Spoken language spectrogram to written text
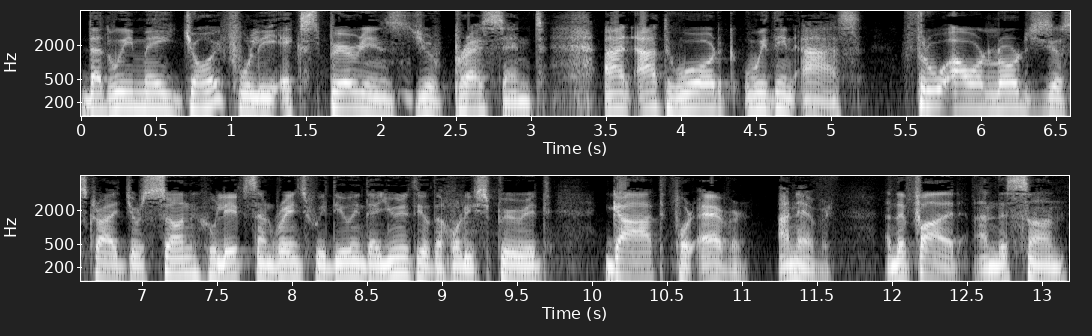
that we may joyfully experience your presence and at work within us through our Lord Jesus Christ, your Son, who lives and reigns with you in the unity of the Holy Spirit, God forever and ever. And the Father, and the Son,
